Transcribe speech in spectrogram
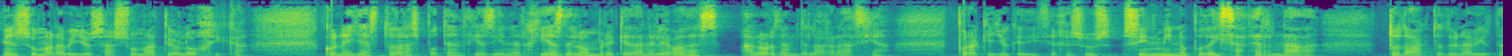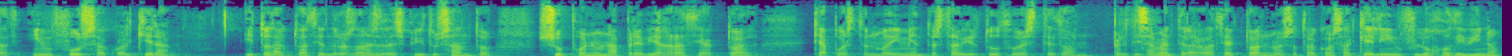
en su maravillosa suma teológica. Con ellas todas las potencias y energías del hombre quedan elevadas al orden de la gracia. Por aquello que dice Jesús, sin mí no podéis hacer nada. Todo acto de una virtud infusa cualquiera y toda actuación de los dones del Espíritu Santo supone una previa gracia actual que ha puesto en movimiento esta virtud o este don. Precisamente la gracia actual no es otra cosa que el influjo divino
